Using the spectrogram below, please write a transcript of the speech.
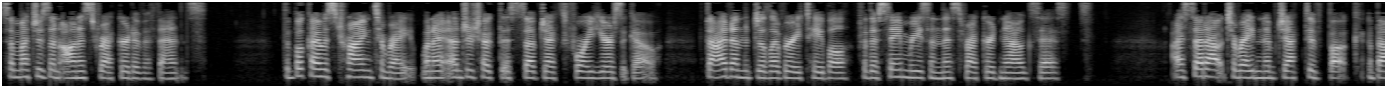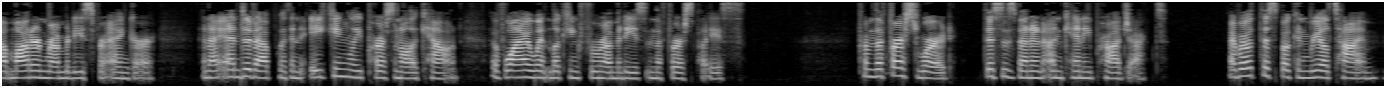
so much as an honest record of events. The book I was trying to write when I undertook this subject four years ago died on the delivery table for the same reason this record now exists. I set out to write an objective book about modern remedies for anger, and I ended up with an achingly personal account of why I went looking for remedies in the first place. From the first word, this has been an uncanny project. I wrote this book in real time,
